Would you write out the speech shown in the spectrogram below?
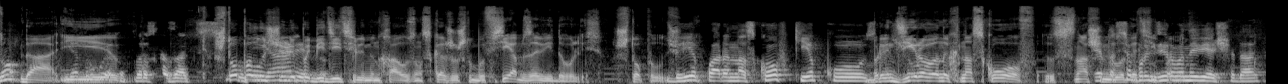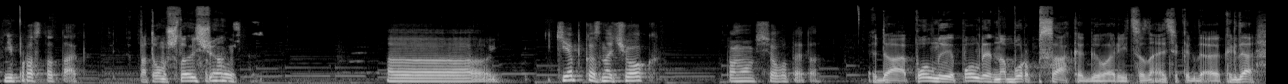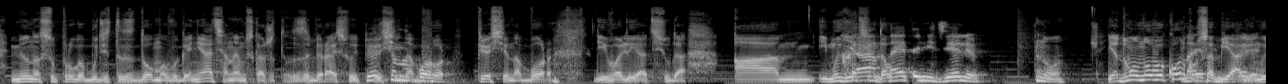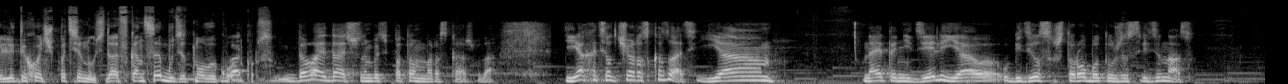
Ну, Да, и рассказать. Что меня получили это победители Мюнхгаузен? Скажи, чтобы все обзавидовались. Что получили? Две пары носков, кепку. Брендированных носков с нашими Это все логотипами. брендированные вещи, да, не просто так. Потом что еще? Э, Кепка, значок, по-моему, все вот это. Да, полный, полный набор пса, как говорится. Знаете, когда, когда Мюна супруга будет из дома выгонять, она им скажет, забирай свой Пёсий пёсий набор, набор. пёсий набор и вали отсюда. А, и мы Я хотим... на этой неделе Ну, я думал, новый конкурс объявим, неделе- или ты хочешь потянуть? Да, в конце будет новый конкурс. Давай дальше, что-нибудь потом мы расскажем, да. Я хотел что рассказать. Я на этой неделе я убедился, что роботы уже среди нас.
